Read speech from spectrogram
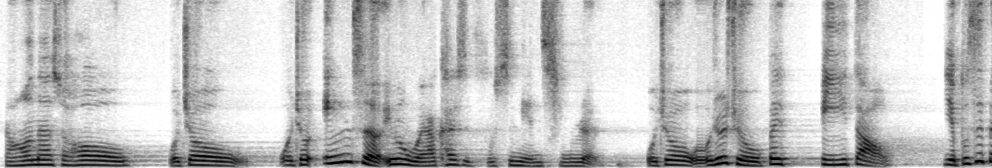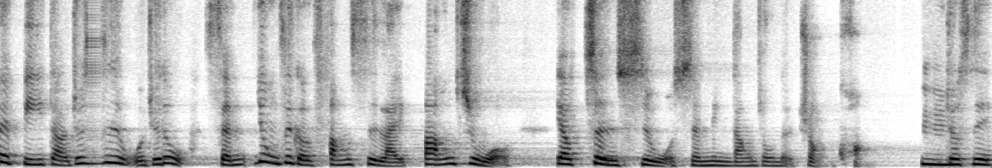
然后那时候我就我就因着，因为我要开始服侍年轻人，我就我就觉得我被逼到，也不是被逼到，就是我觉得神用这个方式来帮助我，要正视我生命当中的状况，嗯，就是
